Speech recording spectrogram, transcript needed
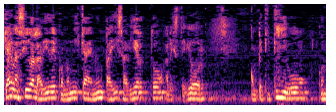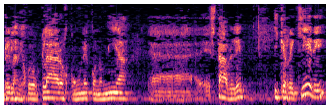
que han nacido a la vida económica en un país abierto al exterior, competitivo, con reglas de juego claros, con una economía eh, estable y que requiere,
